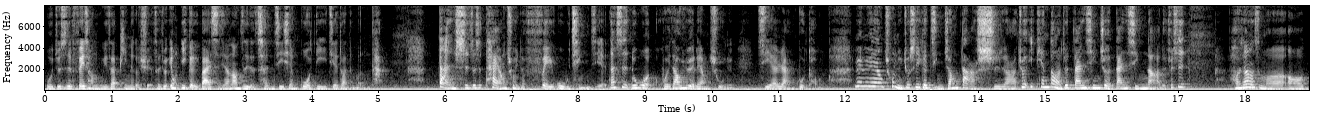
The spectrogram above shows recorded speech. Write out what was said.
我就是非常努力在拼那个学测，就用一个礼拜时间让自己的成绩先过第一阶段的门槛。但是这是太阳处女的废物情节，但是如果回到月亮处女，截然不同。因为月亮处女就是一个紧张大师啊，就一天到晚就担心这担心那的，就是。好像什么呃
